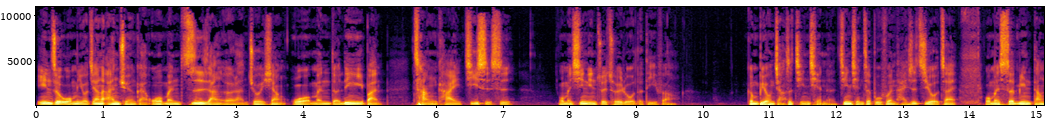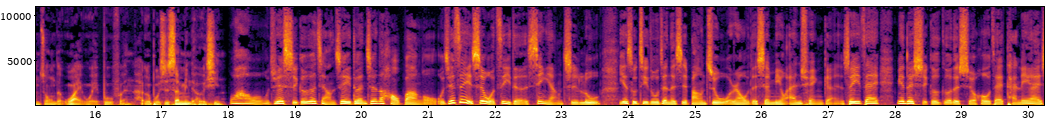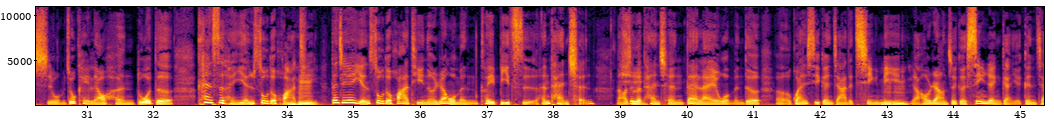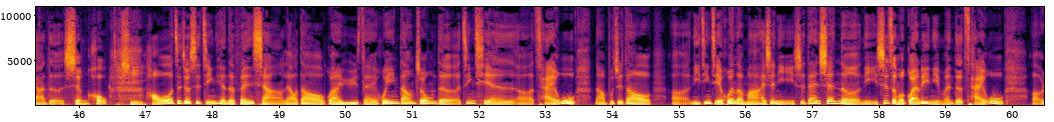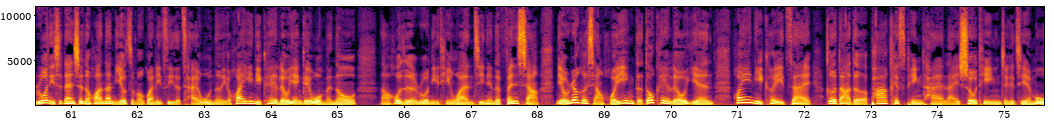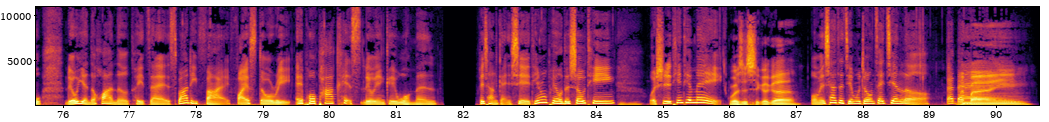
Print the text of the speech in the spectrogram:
因着我们有这样的安全感，我们自然而然就会向我们的另一半敞开，即使是我们心灵最脆弱的地方。更不用讲是金钱了，金钱这部分还是只有在我们生命当中的外围部分，而不是生命的核心。哇哦，我觉得史哥哥讲这一段真的好棒哦！我觉得这也是我自己的信仰之路。耶稣基督真的是帮助我，让我的生命有安全感。所以在面对史哥哥的时候，在谈恋爱时，我们就可以聊很多的看似很严肃的话题，嗯、但这些严肃的话题呢，让我们可以彼此很坦诚。然后这个坦诚带来我们的呃关系更加的亲密，嗯，然后让这个信任感也更加的深厚。是好哦，这就是今天的分享，聊到关于在婚姻当中的金钱呃财务。那不知道呃你已经结婚了吗？还是你是单身呢？你是怎么管理你们的财务？呃，如果你是单身的话，那你又怎么管理自己的财务呢？也欢迎你可以留言给我们哦。那或者如果你听完今天的分享，你有任何想回应的，都可以留言。欢迎你可以在各大的 Podcast 平台来收听这个节目。留言的话呢，可以在 Spotify、Fire Story、Apple Podcasts 留言给我们。非常感谢听众朋友的收听，嗯，我是天天妹，我是史哥哥，我们下次节目中再见了。拜拜。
